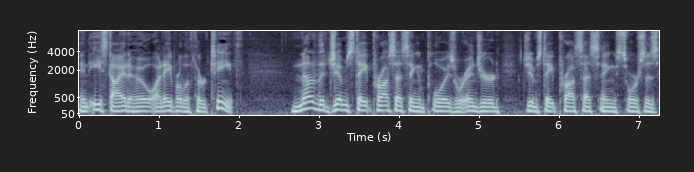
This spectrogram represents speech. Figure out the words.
in East Idaho on April the 13th. None of the Gem State Processing employees were injured. Gem State Processing sources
